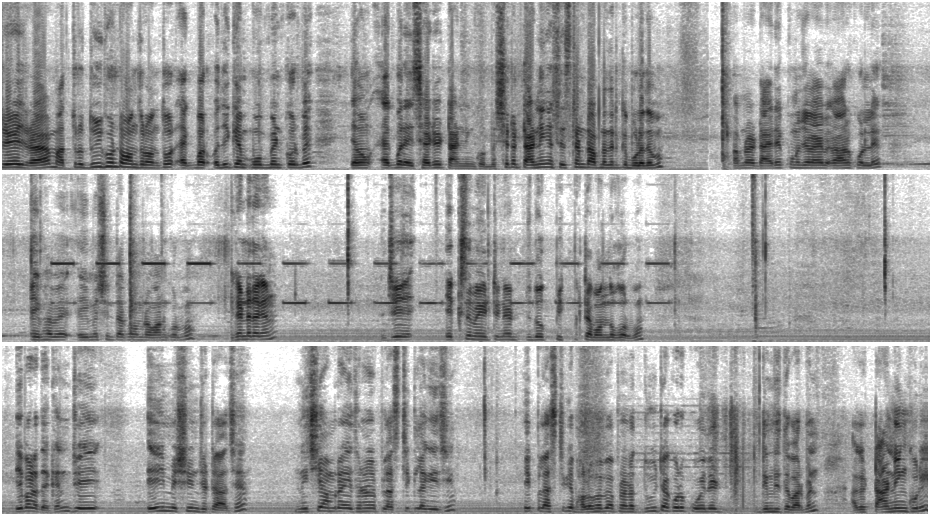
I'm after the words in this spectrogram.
ট্রেজরা মাত্র দুই ঘণ্টা অন্তর অন্তর একবার ওদিকে মুভমেন্ট করবে এবং একবার এই সাইডে টার্নিং করবে। সেটা টার্নিংয়ের সিস্টেমটা আপনাদেরকে বলে দেবো। আপনারা ডাইরেক্ট কোনো জায়গায় ব্যবহার করলে এইভাবে এই মেশিনটাকে আমরা অন করব। এখানটা দেখেন, যে এক্সএম এইটিনের যদি পিক পিকটা বন্ধ করব। এবারে দেখেন যে এই মেশিন যেটা আছে, নিচে আমরা এই ধরনের প্লাস্টিক লাগিয়েছি। এই প্লাস্টিকে ভালোভাবে আপনারা দুইটা করে কোয়েলের ডিম দিতে পারবেন। আগে টার্নিং করি।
